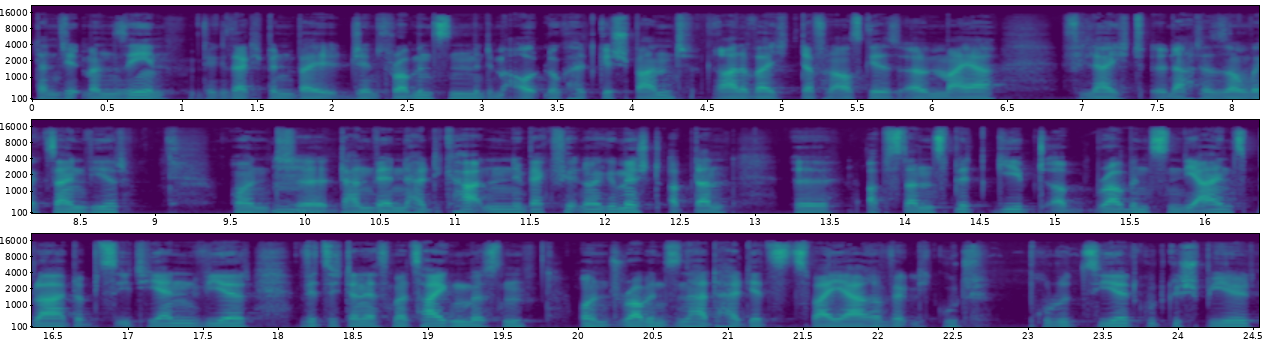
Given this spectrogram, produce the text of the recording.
dann wird man sehen. Wie gesagt, ich bin bei James Robinson mit dem Outlook halt gespannt, gerade weil ich davon ausgehe, dass Urban Meyer vielleicht äh, nach der Saison weg sein wird. Und mhm. äh, dann werden halt die Karten in den Backfield neu gemischt. Ob dann äh, ob es dann einen Split gibt, ob Robinson die Eins bleibt, ob es Etienne wird, wird sich dann erstmal zeigen müssen. Und Robinson hat halt jetzt zwei Jahre wirklich gut produziert, gut gespielt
